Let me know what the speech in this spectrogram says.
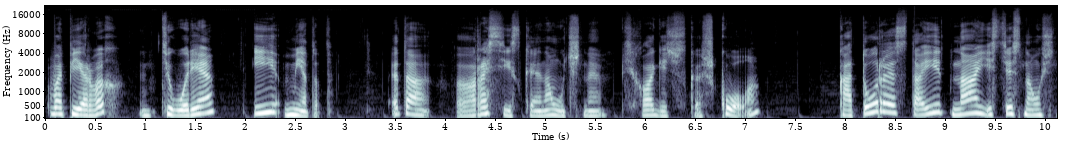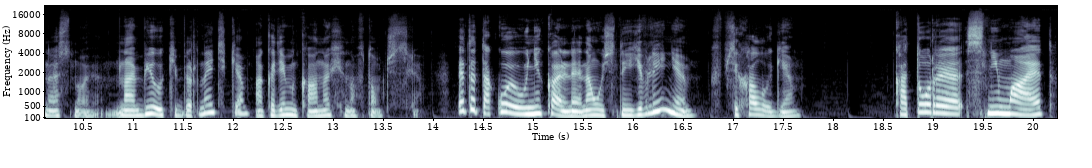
во-первых, теория и метод – это э, российская научная психологическая школа, которая стоит на естественно-научной основе, на биокибернетике академика Анохина в том числе. Это такое уникальное научное явление в психологии, которое снимает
